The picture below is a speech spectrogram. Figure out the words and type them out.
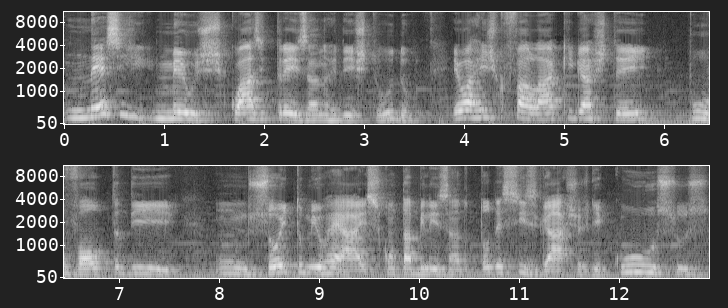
nesses meus quase três anos de estudo, eu arrisco falar que gastei por volta de uns 8 mil reais contabilizando todos esses gastos de cursos,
